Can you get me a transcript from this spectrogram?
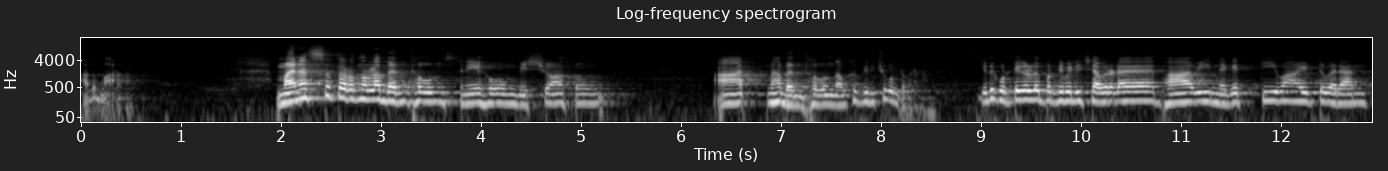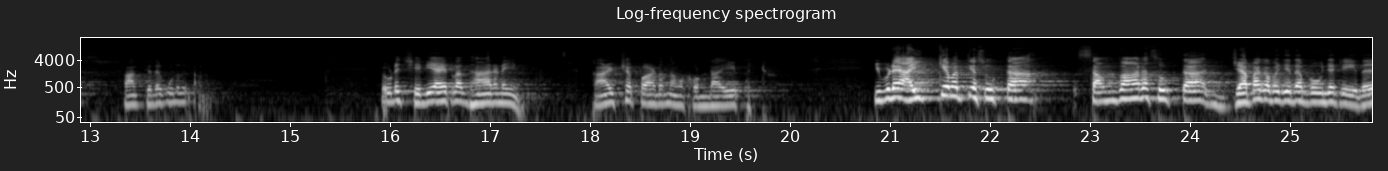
അത് മാറണം. മനസ്സ് തുറന്നുള്ള ബന്ധവും സ്നേഹവും വിശ്വാസവും ആത്മബന്ധവും നമുക്ക് തിരിച്ചു കൊണ്ടുവരണം. ഇത് കുട്ടികളിൽ പ്രതിഫലിച്ച് അവരുടെ ഭാവി നെഗറ്റീവായിട്ട് വരാൻ സാധ്യത കൂടുതലാണ്. ഇവിടെ ശരിയായിട്ടുള്ള ധാരണയും കാഴ്ചപ്പാടും നമുക്കുണ്ടായേ പറ്റൂ. ഇവിടെ ഐക്യമത്യ സൂക്ത സംവാര സൂക്ത ജപകവചിത പൂജ ചെയ്ത്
